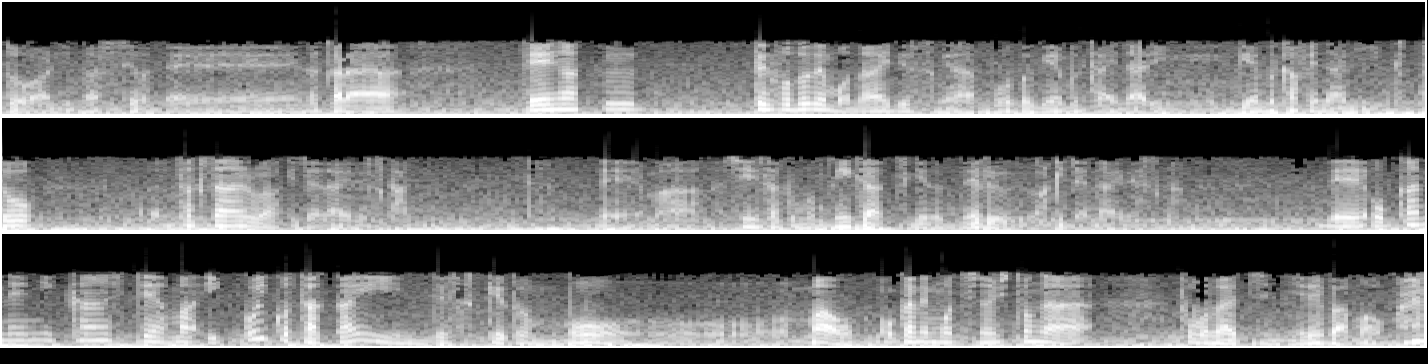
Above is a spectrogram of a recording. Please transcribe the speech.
とありますよね。だから、定額ってほどでもないですが、ボードゲーム会なり、ゲームカフェなり行くと、たくさんあるわけじゃないですか。で、まあ、新作も次から次へと出るわけじゃないですか。で、お金に関しては、まあ、一個一個高いんですけども、まあ、お金持ちの人が友達にいれば、まあ、お金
